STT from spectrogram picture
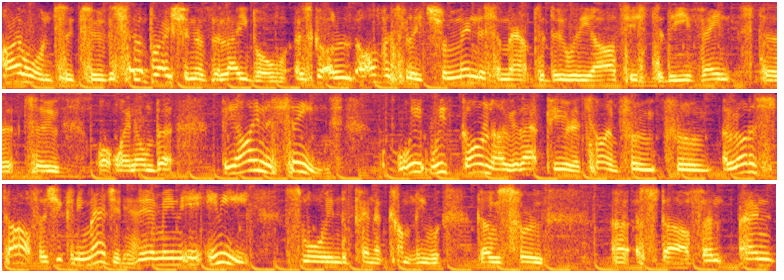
I wanted to. The celebration of the label has got a, obviously tremendous amount to do with the artists, to the events, to, to what went on. But behind the scenes, we, we've gone over that period of time through through a lot of stuff, as you can imagine. Yeah. I mean, any small independent company goes through uh, staff, and and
